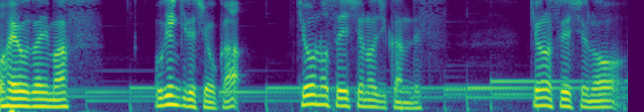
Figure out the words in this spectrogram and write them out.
はようございます。お元気でしょうか？今日の聖書の時間です。今日の聖書の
